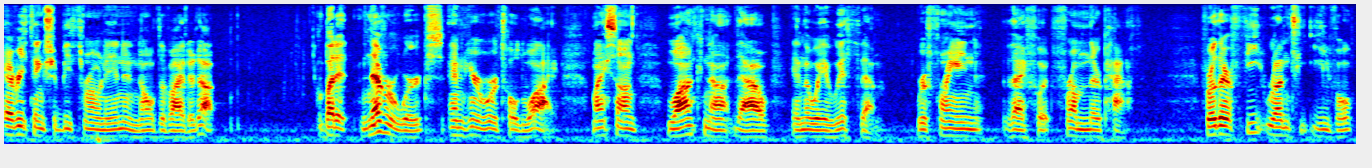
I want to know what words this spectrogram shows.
everything should be thrown in and all divided up. But it never works, and here we're told why. My son, walk not thou in the way with them, refrain thy foot from their path. For their feet run to evil,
